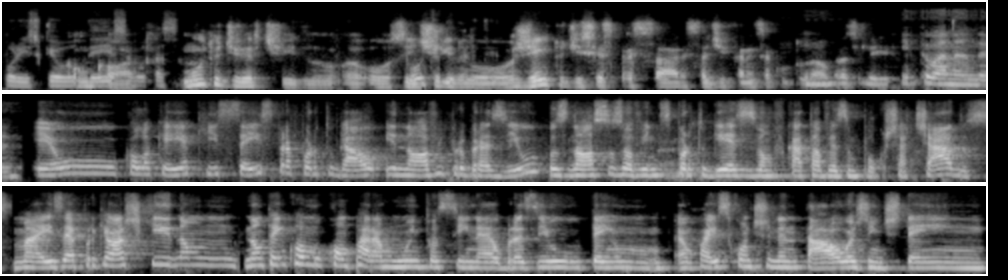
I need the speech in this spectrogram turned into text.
por isso que eu Concordo. dei essa votação. Muito divertido o sentido, divertido. o jeito de se expressar essa diferença cultural brasileira. E tu, Ananda? Eu coloquei aqui seis para Portugal e nove para o Brasil. Os nossos ouvintes é. portugueses vão ficar talvez um pouco chateados, mas é porque eu acho que não, não tem como comparar muito assim, né? O Brasil tem um, é um país continental, a gente tem.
